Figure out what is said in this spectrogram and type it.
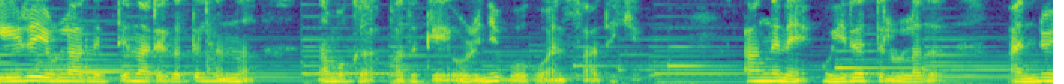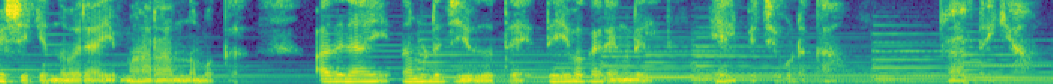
കീഴെയുള്ള നിത്യനരകത്തിൽ നിന്ന് നമുക്ക് പതുക്കെ ഒഴിഞ്ഞു പോകുവാൻ സാധിക്കും. അങ്ങനെ ഉയരത്തിലുള്ളത് അന്വേഷിക്കുന്നവരായി മാറാം നമുക്ക്. അതിനായി നമ്മുടെ ജീവിതത്തെ ദൈവകരങ്ങളിൽ ഏൽപ്പിച്ചു കൊടുക്കാം. പ്രാർത്ഥിക്കാം.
